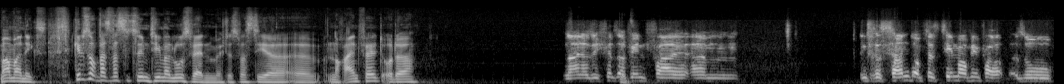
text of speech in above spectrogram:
machen wir nichts. Gibt es noch was, was du zu dem Thema loswerden möchtest, was dir äh, noch einfällt? Oder? Nein, also ich finde es auf jeden Fall ähm, interessant, auf das Thema auf jeden Fall so.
